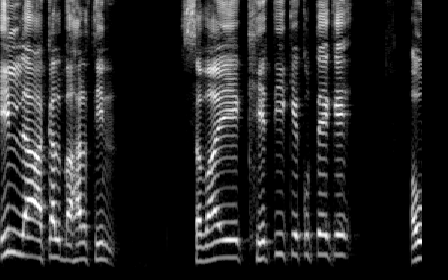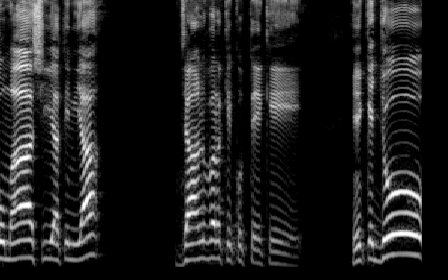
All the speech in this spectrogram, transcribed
اللہ کل بہر تھن سوائے کھیتی کے کتے کے او معاشیتن یا جانور کے کتے کے۔ یعنی کہ جو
